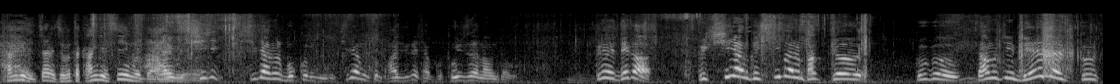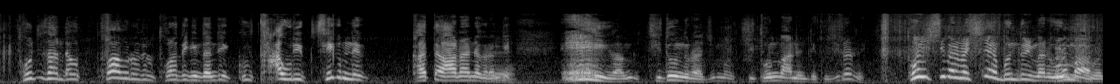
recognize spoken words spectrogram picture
관계 있잖아요. 저부터 관계 있으면 또 아이고. 시, 시장을 못 건드, 시장을 좀 봐주래, 자꾸. 도지사 나온다고. 그래, 내가, 그 시장, 그 씨발은 박, 저, 그거, 나머지 맨날 그 도지사 한다고 포항으로 돌아다닌다는데, 그 다 우리 세금 내, 갖다 안 하냐, 그런 게. 에이, 안- 지 돈으로 하지, 뭐. 지 돈 많은데, 그지라네. 돈 씨발만 시장에 뭔 돈이 많아. 그러면.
